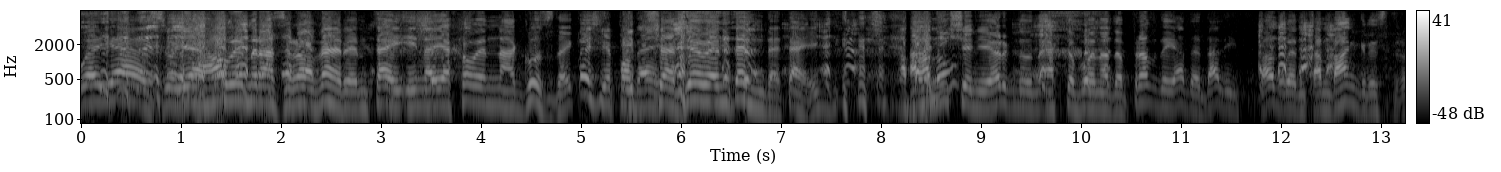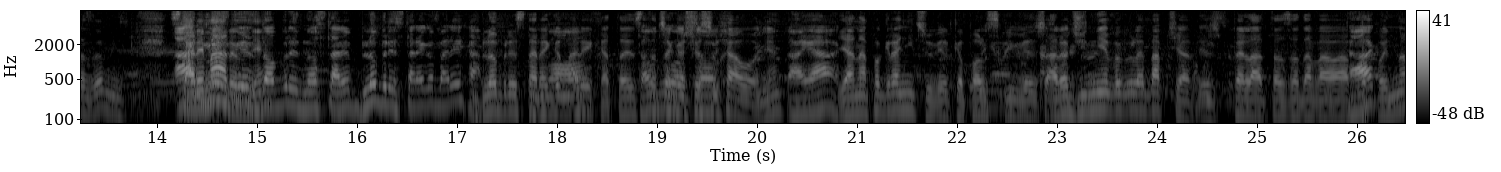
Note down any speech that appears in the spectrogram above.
o Jezu, jechałem raz rowerem tej i najechałem na guzdek Weź nie i przebiłem dędę tej. A Ale nikt się nie jorgnął, no jak to było na doprawdy, jadę dalej, padłem, tam bangryst, rozumiesz? Stary Angryz Maru, jest nie? dobry, no stary, blubry starego Marycha. Blubry starego No, Marycha, to jest to to, było czego się coś. słuchało, nie? A jak? Ja na pograniczu Wielkopolski, wiesz, a rodzinnie w ogóle babcia, wiesz, Pela to zadawała. Tak? No,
